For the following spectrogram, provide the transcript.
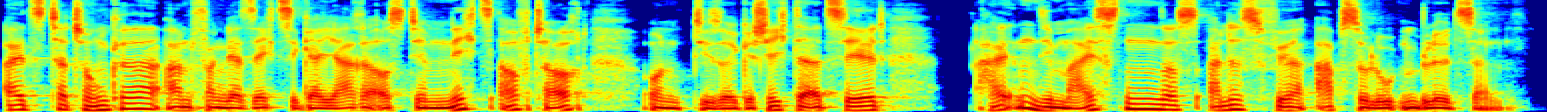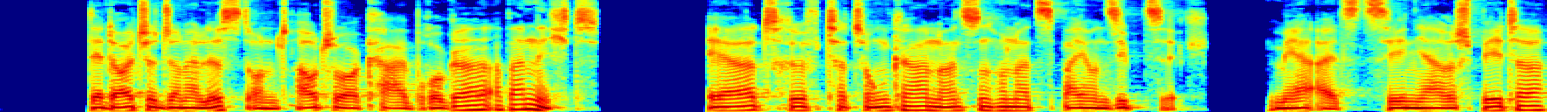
Als Tatunka Anfang der 60er Jahre aus dem Nichts auftaucht und diese Geschichte erzählt, halten die meisten das alles für absoluten Blödsinn. Der deutsche Journalist und Autor Karl Brugger aber nicht. Er trifft Tatunka 1972, mehr als zehn Jahre später,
